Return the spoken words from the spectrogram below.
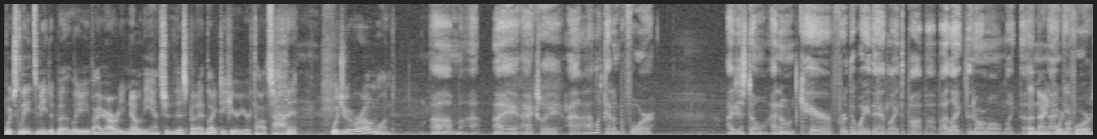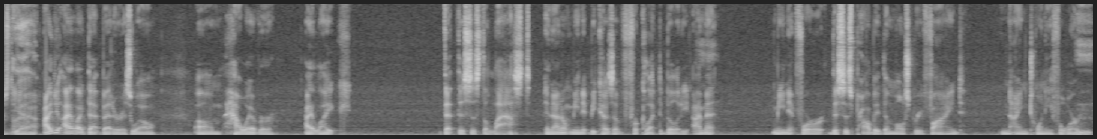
which leads me to believe I already know the answer to this, but I'd like to hear your thoughts on it. Would you ever own one? Um, I actually I, I looked at them before. I just don't I don't care for the way the headlights pop up. I like the normal like the, The 944. style. Yeah, I, do, I like that better as well. Um, however, I like that this is the last, and I don't mean it because of for collectability. I meant mean it for this is probably the most refined 924 Mm.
